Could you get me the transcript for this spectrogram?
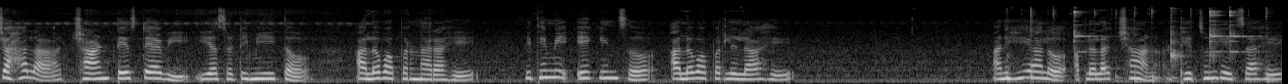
चहाला छान टेस्ट यावी यासाठी मी इथं आलं वापरणार आहे. इथे मी एक इंच आलं वापरलेलं आहे. आणि हे आलं आपल्याला छान ठेचून घ्यायचं आहे.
